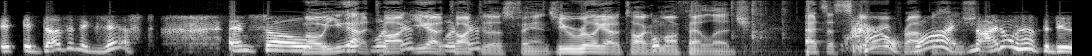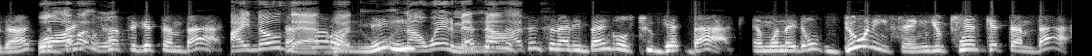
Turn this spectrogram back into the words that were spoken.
It, it doesn't exist. And so Mo, you got to talk. this- you got to talk this- to those fans. You really got to talk them off that ledge. That's a scary How? Why? proposition. No, I don't have to do that. Well, the I'm a- Bengals well, have to get them back. I know That's that, but me. now wait a minute. That's Now on the I- Cincinnati Bengals to get back, and when they don't do anything, you can't get them back.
